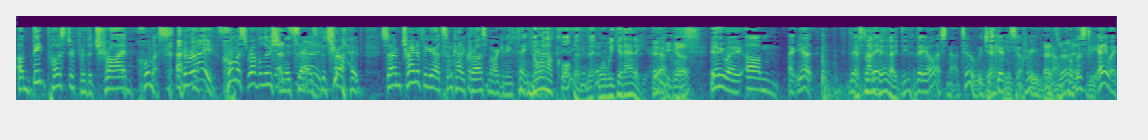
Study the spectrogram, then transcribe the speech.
a big poster for the tribe Hummus. right. Hummus Revolution, That's it says, right. the tribe. So I'm trying to figure out some kind of cross marketing thing You know here. what? I'll call them that when we get out of here. There you go. Anyway, um, uh, yeah. That's not a bad idea. They owe us now, too. We just Yeah, gave them you some free you know, right. publicity. Anyway,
